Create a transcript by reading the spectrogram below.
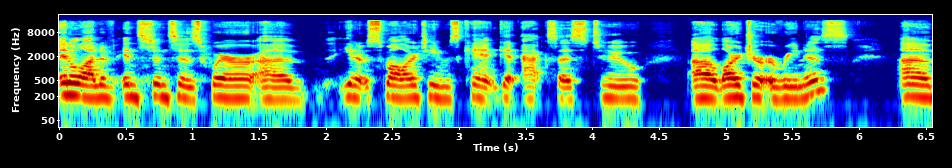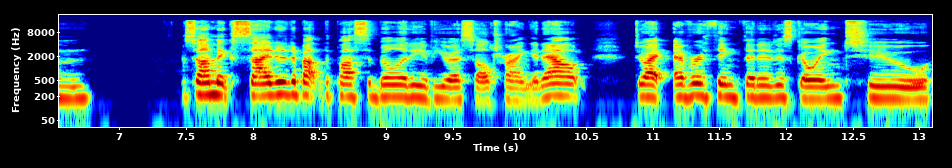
in a lot of instances where uh, you know smaller teams can't get access to uh, larger arenas. Um, so I'm excited about the possibility of USL trying it out. Do I ever think that it is going to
